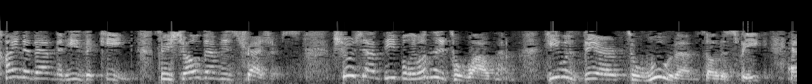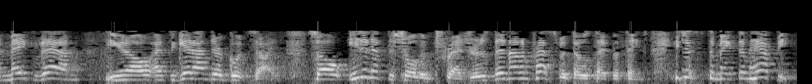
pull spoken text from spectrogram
Kind of them that he's a king. So he showed them his treasures. Shushan people, he wasn't there to wow them them. He was there to woo them, so to speak, and make them, you know, and to get on their good side. So he didn't have to show them treasures. They're not impressed with those type of things. He just to make them happy.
